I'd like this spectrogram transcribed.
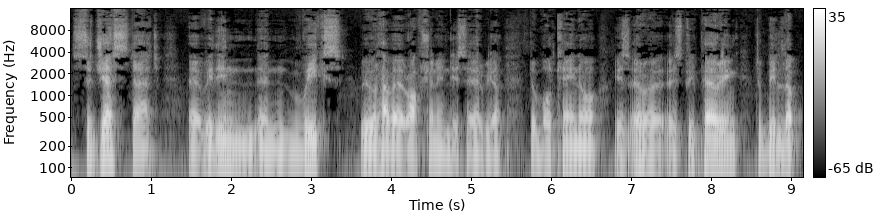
suggests that uh, within weeks we will have an eruption in this area. The volcano is uh, is preparing to build up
